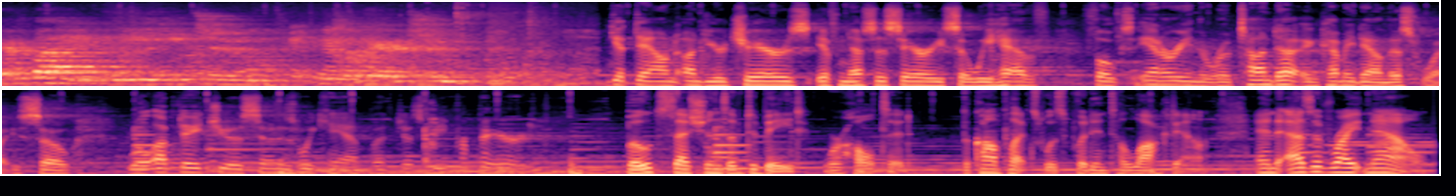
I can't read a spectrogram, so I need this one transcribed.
Everybody, we need to be prepared to get down under your chairs if necessary. So we have folks entering the rotunda and coming down this way. So we'll update you as soon as we can, but just be prepared. Both sessions of debate were halted. The complex was put into lockdown. And as of right now,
